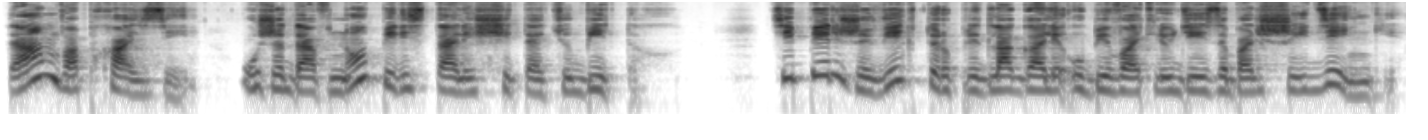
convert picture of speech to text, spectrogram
Там, в Абхазии, уже давно перестали считать убитых. Теперь же Виктору предлагали убивать людей за большие деньги.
